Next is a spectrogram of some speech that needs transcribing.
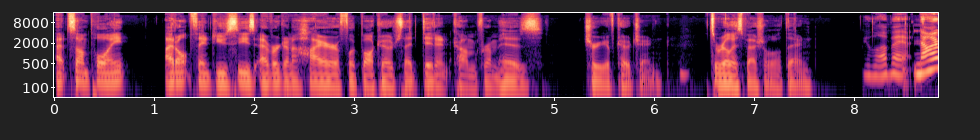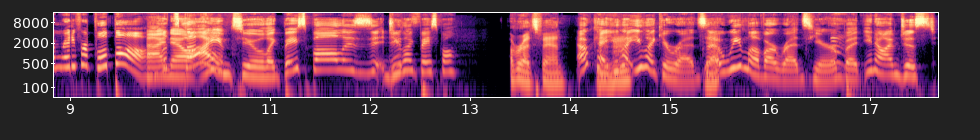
at some point, I don't think UC is ever to hire a football coach that didn't come from his tree of coaching. It's a really special thing. We love it. Now I'm ready for football. I Let's know. go. I am too. Like baseball is. Do you like baseball? I'm a Reds fan. Okay, you Mhm. like you like your Reds. Yep. Uh, we love our Reds here, but you know, I'm just.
